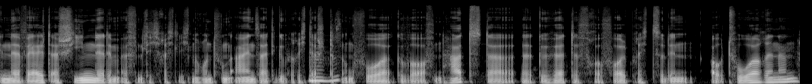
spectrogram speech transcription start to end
in der Welt erschienen, der dem öffentlich-rechtlichen Rundfunk einseitige Berichterstattung mhm. vorgeworfen geworfen hat. Da äh, gehörte Frau Vollbrecht zu den Autorinnen.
